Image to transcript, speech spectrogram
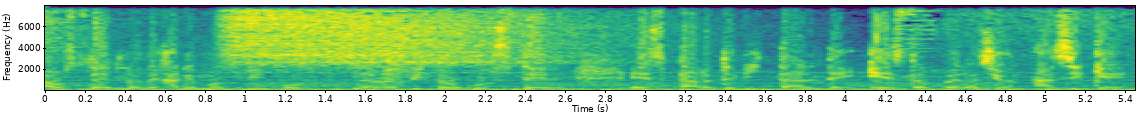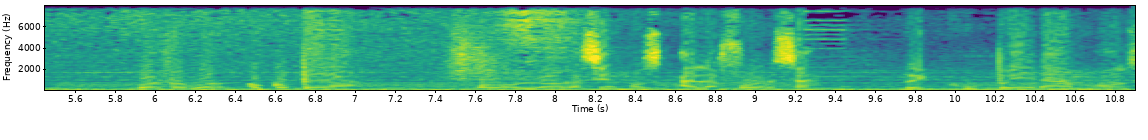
A usted lo repito, usted es parte vital de esta operación, así que, por favor, o coopera o lo hacemos a la fuerza. Recuperamos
